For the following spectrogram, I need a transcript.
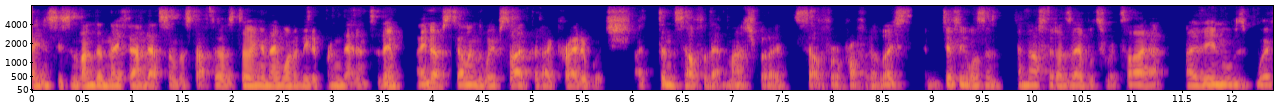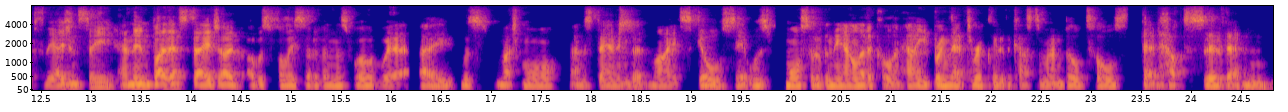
agencies in London, they found out some of the stuff that I was doing and they wanted me to bring that into them. I ended up selling the website that I created, which I didn't sell for that much, but I sell for a profit at least. It definitely wasn't enough that I was able to retire. I then was worked for the agency, and then by that stage, I, I, was fully sort of in this world where I was much more understanding that my skill set was more sort of in the analytical and how you bring that directly to the customer and build tools that help to serve that and,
